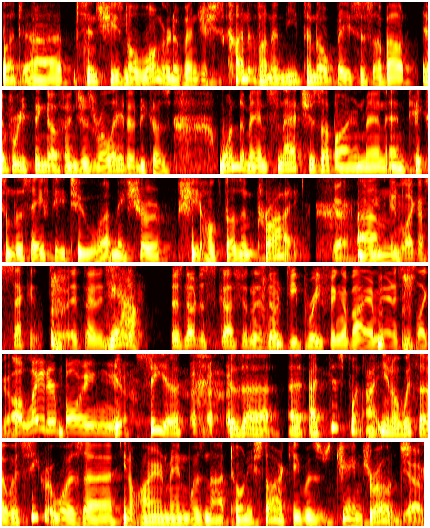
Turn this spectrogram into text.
but uh, since she's no longer an Avenger, she's kind of on a need-to-know basis about everything Avengers related because Wonder Man snatches up Iron Man and takes him to safety to uh, make sure She-Hulk doesn't pry. Yeah, Um, in like a second too. It, it's- Yeah. There's no discussion. There's no debriefing of Iron Man. It's just like, oh, later, boing. Yep, see ya. Because uh, at this point, I- you know, with uh, with Secret Wars, uh, you know, Iron Man was not Tony Stark; he was James Rhodes. Yeah.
